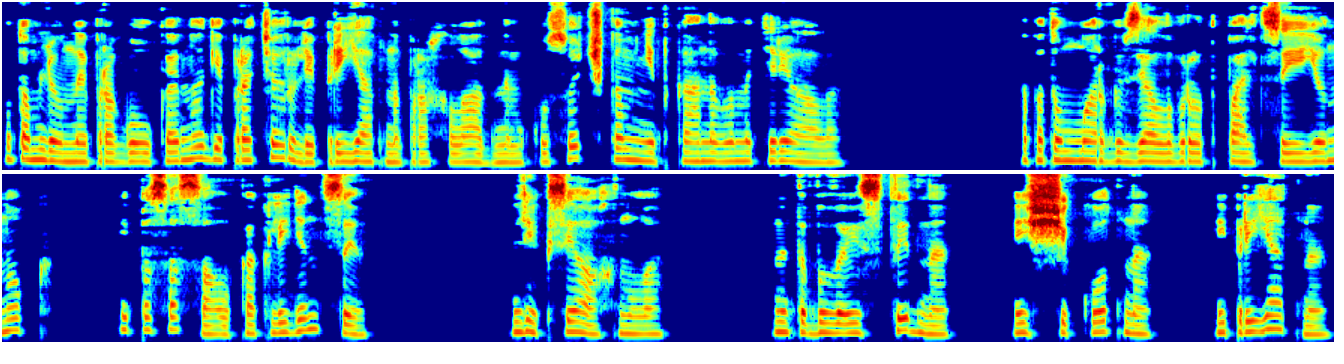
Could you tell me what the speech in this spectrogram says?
Утомленные прогулкой ноги протерли приятно прохладным кусочком нетканого материала. А потом Марк взял в рот пальцы ее ног и пососал, как леденцы. Лекси ахнула. Это было и стыдно, и щекотно, и приятно.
